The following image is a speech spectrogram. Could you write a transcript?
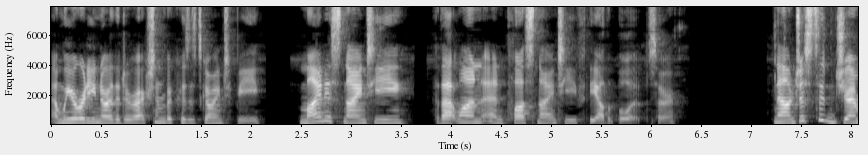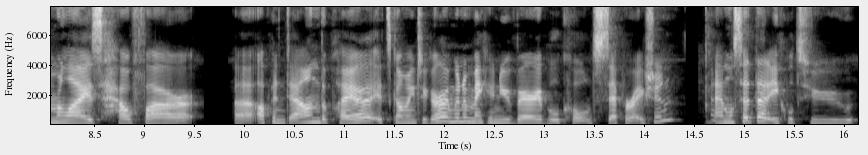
And we already know the direction because it's going to be minus 90 for that one and plus 90 for the other bullet. So now just to generalize how far uh, up and down the player it's going to go, I'm going to make a new variable called separation. And we'll set that equal to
